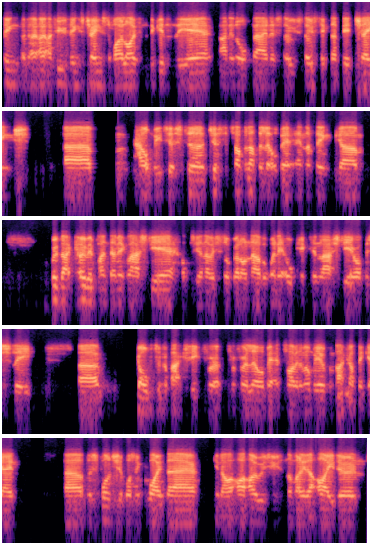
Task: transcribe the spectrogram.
think a, a, few things changed in my life at the beginning of the year. And in all fairness, those those things that did change um, helped me just to just to toughen up a little bit. And I think um, with that COVID pandemic last year, obviously I know it's still going on now, but when it all kicked in last year, obviously. Uh, golf took a back seat for, for, for a little bit of time. And when we opened back up again, uh, the sponsorship wasn't quite there. You know, I, I was using the money that I'd earned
